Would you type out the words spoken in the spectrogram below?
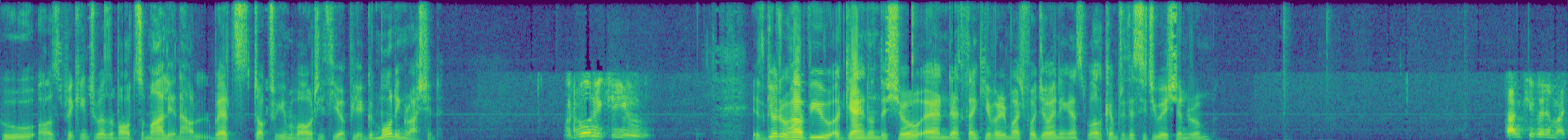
who was speaking to us about Somalia now. Let's talk to him about Ethiopia. Good morning, Rashid. Good morning to you. It's good to have you again on the show, and uh, thank you very much for joining us. Welcome to the Situation Room. Thank you very much.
